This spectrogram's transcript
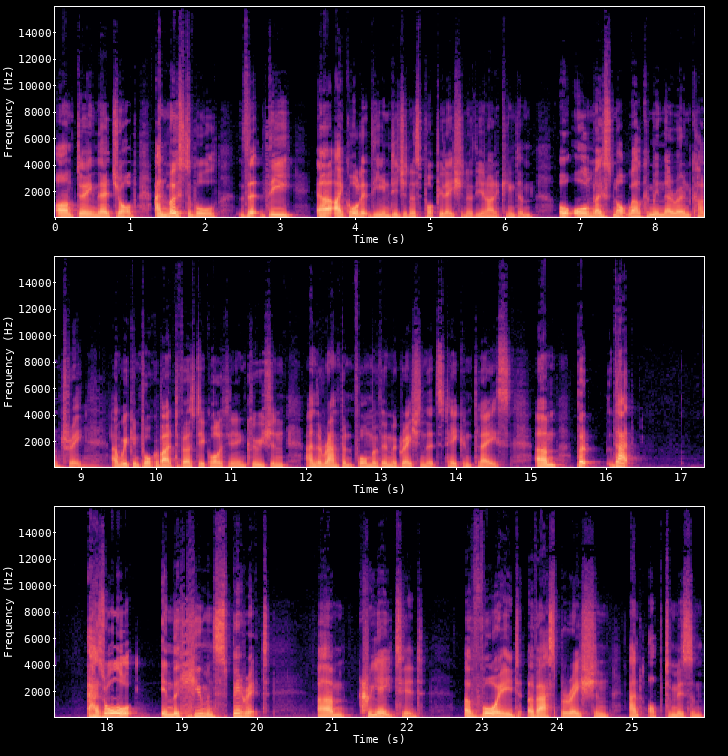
aren't doing their job, and most of all, that the, uh, I call it the indigenous population of the United Kingdom, are almost not welcome in their own country. And we can talk about diversity, equality, and inclusion and the rampant form of immigration that's taken place. Um, but that has all, in the human spirit, um, created a void of aspiration and optimism.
